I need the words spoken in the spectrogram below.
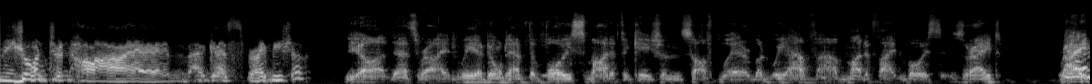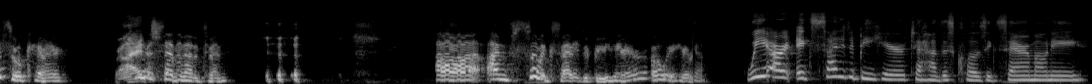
Jotunheim, I guess, right, Misha? Yeah, that's right. We don't have the voice modification software, but we have uh, modified voices, right? Right? That's okay. You're Right? seven out of ten. uh, I'm so excited to be here. Oh, wait, here. We are excited to be here to have this closing ceremony.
